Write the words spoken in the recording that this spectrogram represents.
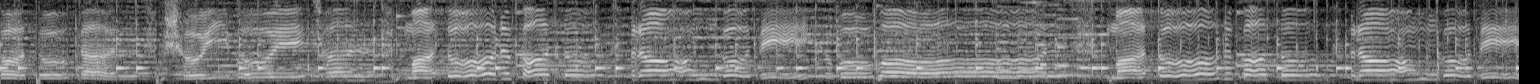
কতকাল সইব এ ছল? মা তোর কত রঙ্গ দেখব বল? মা তোর কত রঙ্গ দেখব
